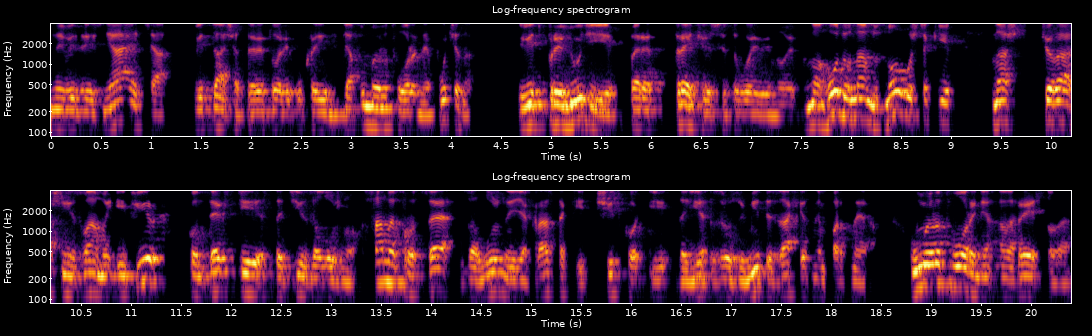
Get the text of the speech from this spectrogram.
не відрізняється віддача території України для умиротворення Путіна від прелюдії перед Третьою світовою війною. В нагоду нам знову ж таки наш вчорашній з вами ефір в контексті статті Залужного. Саме про це Залужний якраз таки чітко і дає зрозуміти західним партнерам. Умиротворення агресора,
